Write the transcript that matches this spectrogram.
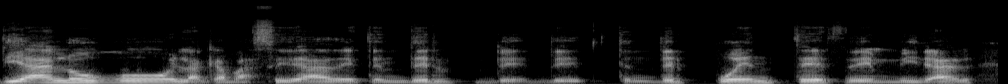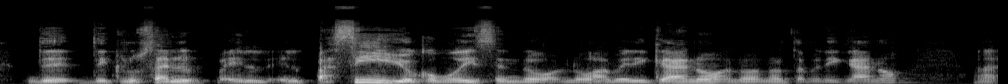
diálogo, la capacidad de tender, de, de tender puentes, de mirar, de, de cruzar el, el, el, pasillo, como dicen los, los americanos, los norteamericanos, eh,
